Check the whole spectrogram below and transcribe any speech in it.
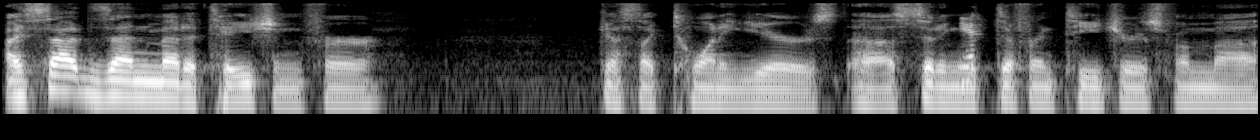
I sat Zen meditation for I guess like 20 years, uh, sitting Yep. with different teachers from uh,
